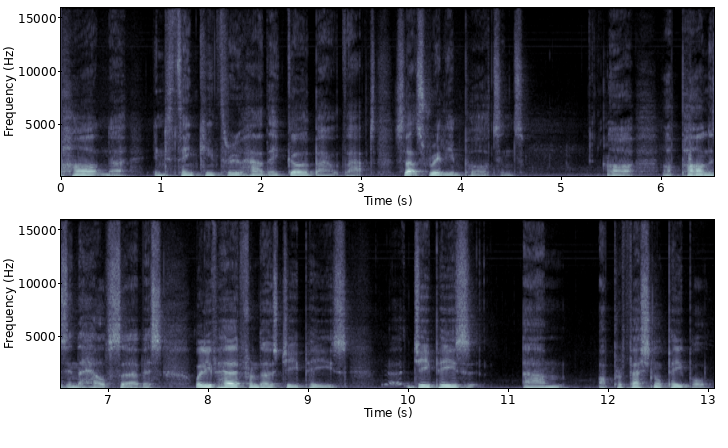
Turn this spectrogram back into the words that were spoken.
partner in thinking through how they go about that. So that's really important. Our, our partners in the health service, well, you've heard from those GPs. GPs um, are professional people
